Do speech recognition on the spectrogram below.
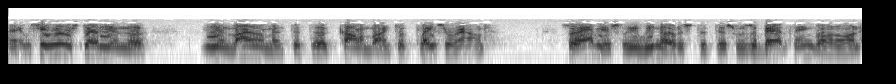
Uh, see, we were studying the the environment that the Columbine took place around. So obviously, we noticed that this was a bad thing going on,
